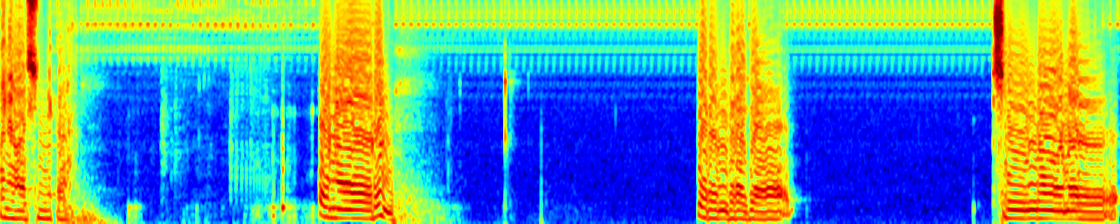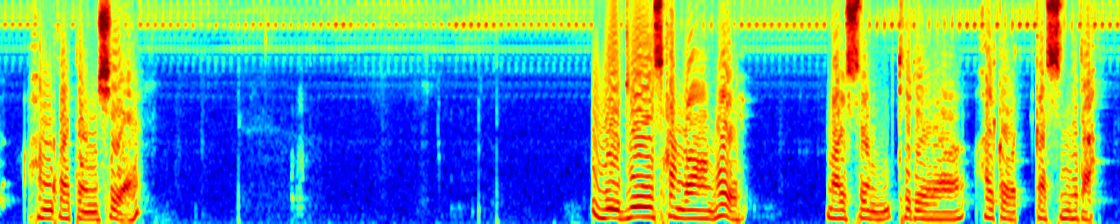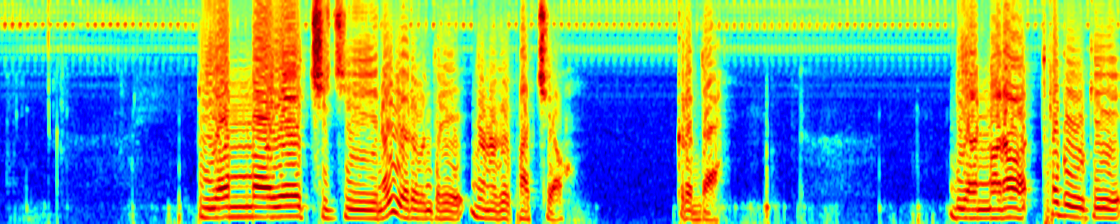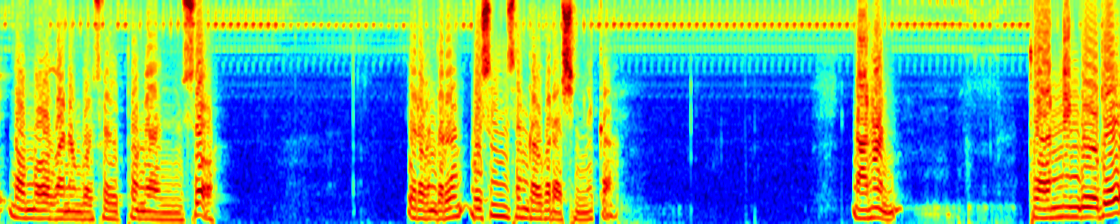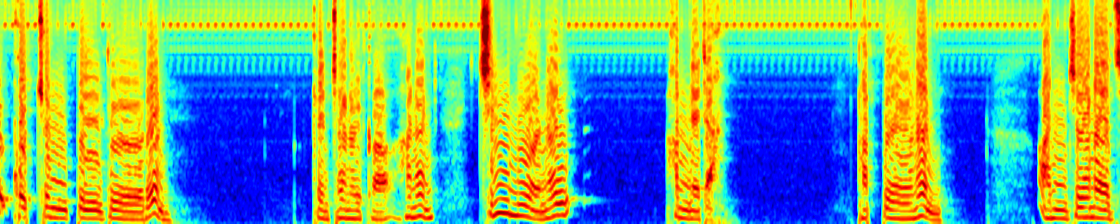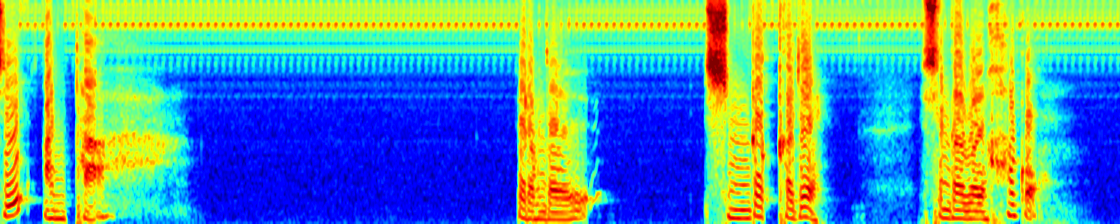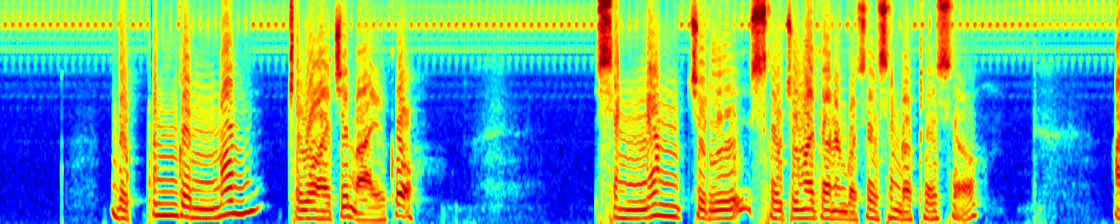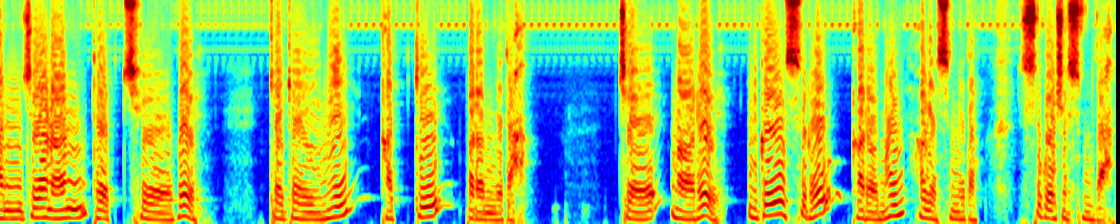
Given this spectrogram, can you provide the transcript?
안녕하십니까. 오늘은 여러분들에게 질문을 함과 동시에 위기 상황을 말씀드려야 할 것 같습니다. 미얀마의 지진을 여러분들이 눈으로 봤죠. 그런데 미얀마나 태국이 넘어가는 것을 보면서 여러분들은 무슨 생각을 하십니까? 나는 대한민국의 고층불들은 괜찮을까 하는 질문을 합니다. 답변은 안전하지 않다. 여러분들 심각하게 생각을 하고 높은 것만 좋아하지 말고 생명줄이 소중하다는 것을 생각해서 안전한 대책을 개개인이 갖기 바랍니다. 제 말을 이것으로 가름을 하겠습니다. 수고하셨습니다.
